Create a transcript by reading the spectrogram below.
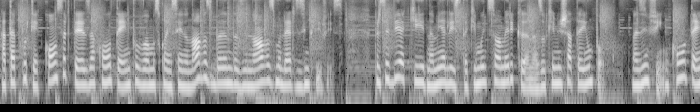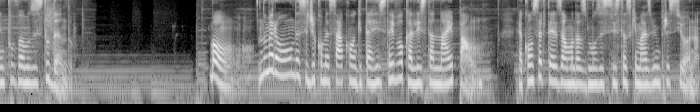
Até porque, com certeza, com o tempo, vamos conhecendo novas bandas e novas mulheres incríveis. Percebi aqui na minha lista que muitas são americanas, o que me chateia um pouco. Mas enfim, com o tempo, vamos estudando. Bom, número 1, um, decidi começar com a guitarrista e vocalista Nai Palm. É com certeza uma das musicistas que mais me impressiona.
